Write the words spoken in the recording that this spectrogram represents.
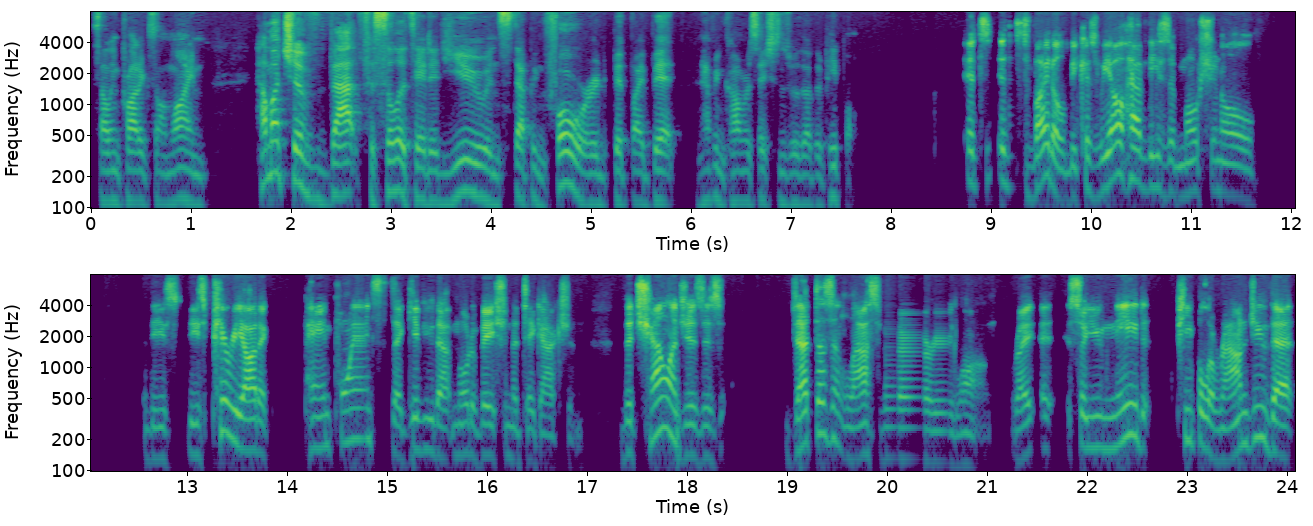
selling products online. How much of that facilitated you in stepping forward bit by bit and having conversations with other people? It's it's vital because we all have these emotional these these periodic pain points that give you that motivation to take action. The challenge is is that doesn't last very long, right? So you need people around you that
